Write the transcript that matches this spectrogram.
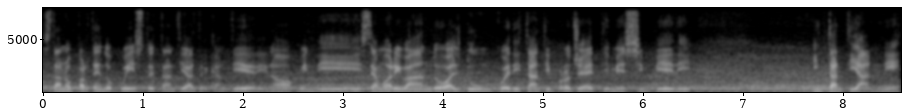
stanno partendo questo e tanti altri cantieri, no? quindi stiamo arrivando al dunque di tanti progetti messi in piedi in tanti anni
